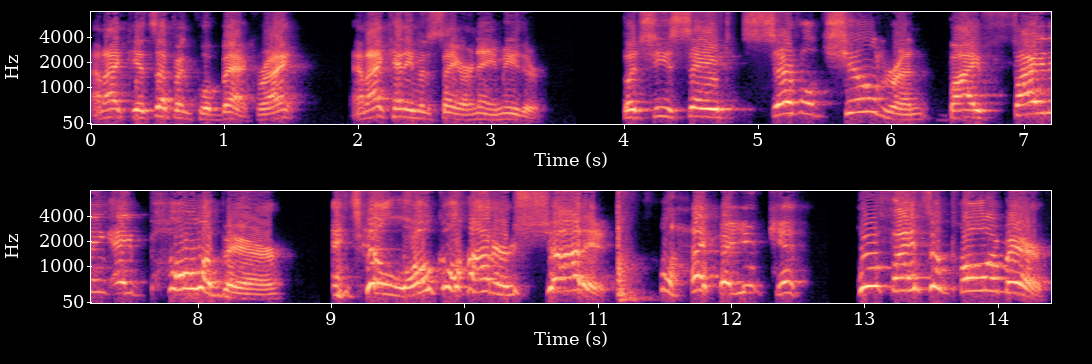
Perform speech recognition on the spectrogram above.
and I, it's up in Quebec, right? And I can't even say her name either. But she saved several children by fighting a polar bear until local hunters shot it. like, are you kidding? Who fights a polar bear?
